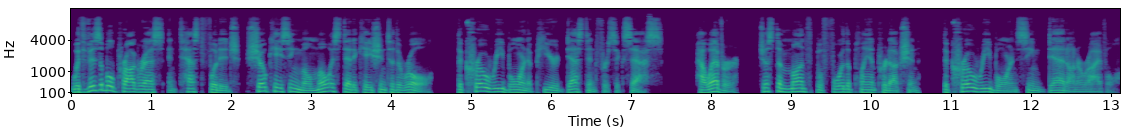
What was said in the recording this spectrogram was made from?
With visible progress and test footage showcasing Momoa's dedication to the role, The Crow Reborn appeared destined for success. However, just a month before the planned production, The Crow Reborn seemed dead on arrival.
